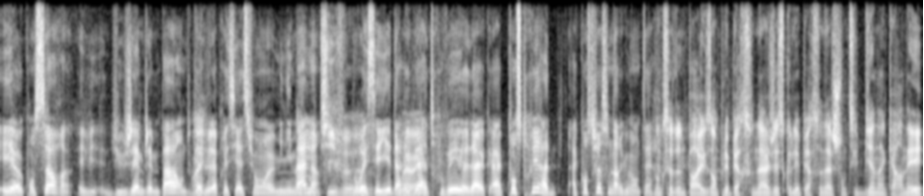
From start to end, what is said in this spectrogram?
et euh, qu'on sort du j'aime, j'aime pas, en tout cas de l'appréciation euh, minimale, pour euh, essayer d'arriver à trouver, à, construire, à, construire son argumentaire. Donc ça donne par exemple les personnages. Est-ce que les personnages sont-ils bien incarnés?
